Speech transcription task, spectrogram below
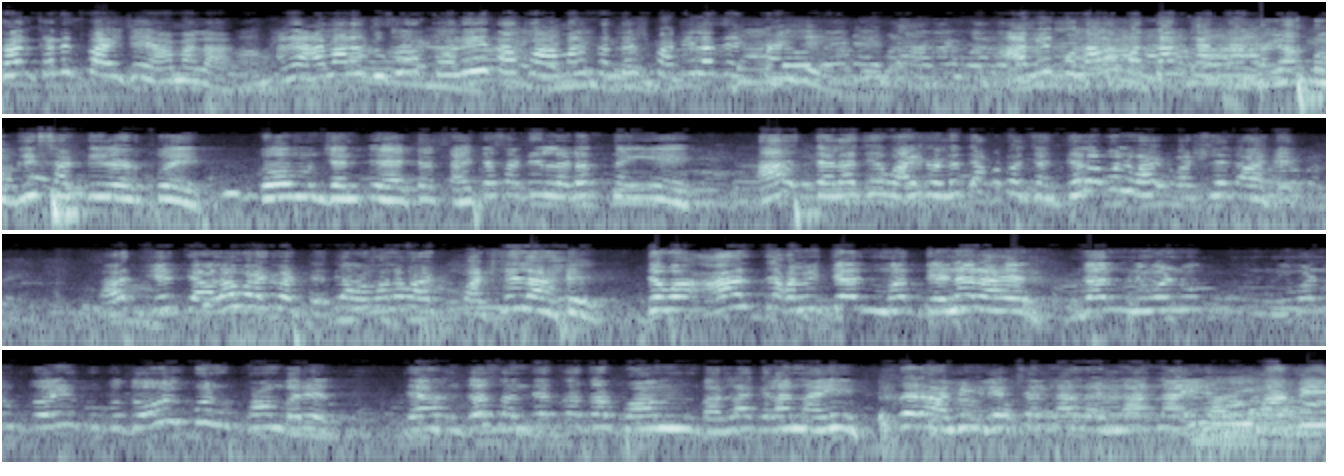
खणखणीच पाहिजे आम्हाला. आणि आम्हाला दुसरं कोणीही नको आम्हाला संदेश पाटीलच एक पाहिजे. आम्ही कुणाला मतदान करणार या पब्लिकसाठी लढतोय. तो जनते ह्याच्यासाठी लढत नाहीये. आज त्याला जे वाईट वाटलं ते आपण जनतेला पण वाईट वाटलेलं आहे. आज जे त्याला वाईट वाटते ते आम्हाला वाईट वाटलेलं आहे. तेव्हा आज आम्ही जे मत देणार आहे जर निवडणूक निवडणूक दोन दोन्ही कोण फॉर्म भरेल. त्या जर संध्याचा जर फॉर्म भरला गेला नाही तर आम्ही इलेक्शनला लढणार नाही. आम्ही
